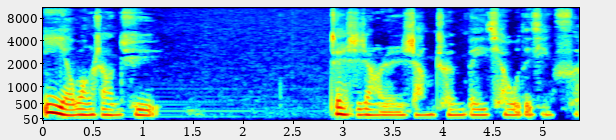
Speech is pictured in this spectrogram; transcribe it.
一眼望上去，真是让人伤春悲秋的景色。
